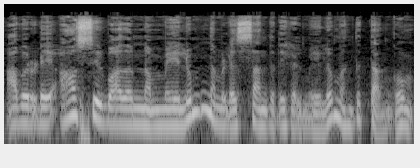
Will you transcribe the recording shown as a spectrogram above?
அவருடைய ஆசீர்வாதம் நம் மேலும் நம்முடைய சந்ததிகள் மேலும் வந்து தங்கும்.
